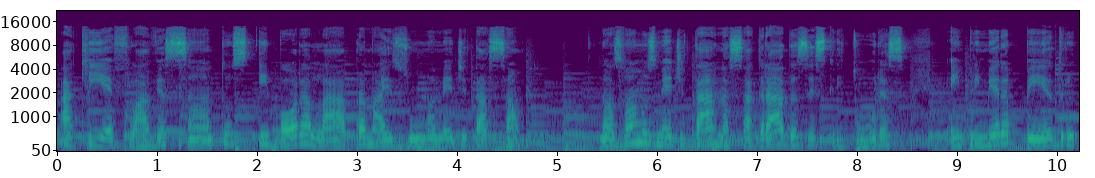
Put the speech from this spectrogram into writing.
Aqui é Flávia Santos e bora lá para mais uma meditação. Nós vamos meditar nas Sagradas Escrituras em 1 Pedro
